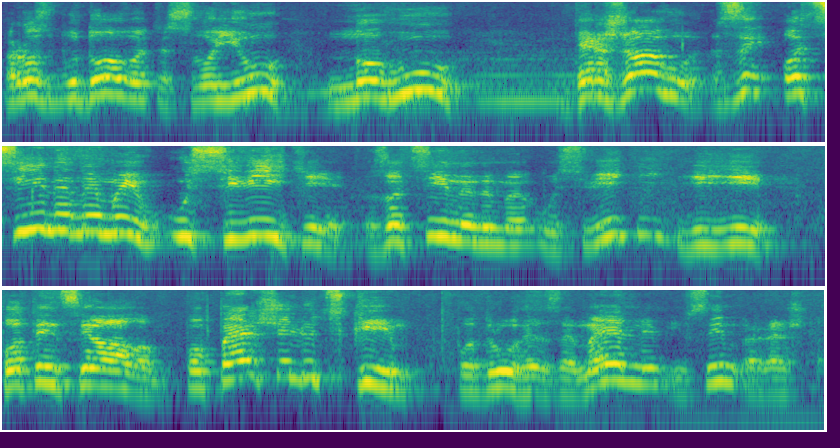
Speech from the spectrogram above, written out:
розбудовувати свою нову державу з оціненими у світі, з оціненими у світі її потенціалом, по-перше, людським, по-друге, земельним і всім решта.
